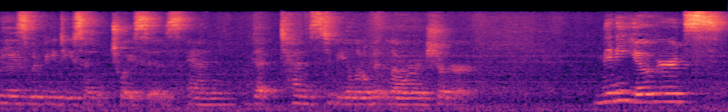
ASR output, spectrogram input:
these would be decent choices, and that tends to be a little bit lower in sugar. Mini yogurts,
